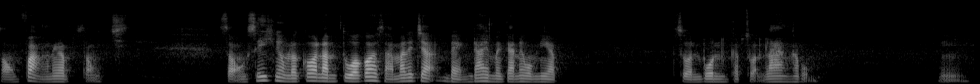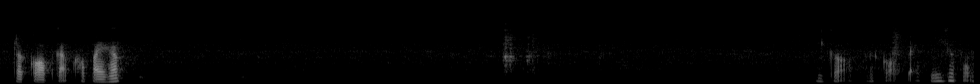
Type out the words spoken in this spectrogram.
สองฝั่งนะครับสองสองซีกนะครับแล้วก็ลำตัวก็สามารถที่จะแบ่งได้เหมือนกันนะผมเนี่ยครับส่วนบนกับส่วนล่างครับผมนี่ประกอบกับเข้าไปครับ นี่ก็ประกอบแบบนี้ครับผม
